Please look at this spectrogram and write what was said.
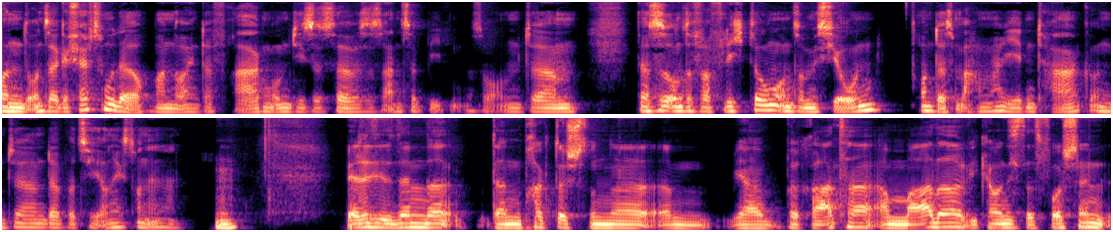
und unser Geschäftsmodell auch mal neu hinterfragen, um diese Services anzubieten. So und ähm, das ist unsere Verpflichtung, unsere Mission und das machen wir jeden Tag und ähm, da wird sich auch nichts dran ändern. Hm. Werdet ihr denn da dann praktisch so eine ähm, ja, Berater-Armada, wie kann man sich das vorstellen?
